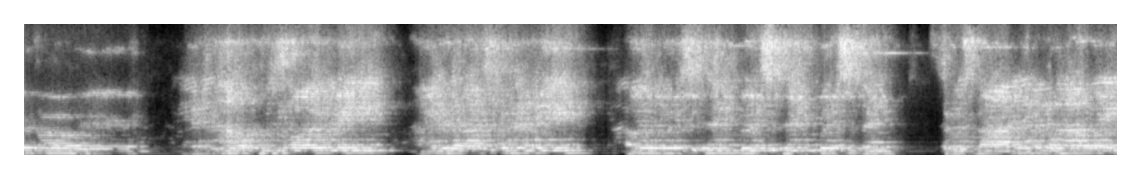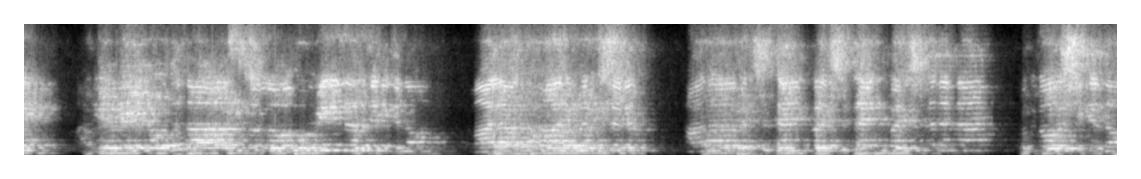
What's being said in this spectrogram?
പിതാവേ, അങ്ങ് പരിശുദ്ധൻ പരിശുദ്ധൻ പരിശുദ്ധൻ. സർവസ്ഥാനങ്ങളാവേ അങ്ങയുടെ ലോകത്താൽ ഭൂമി നിറഞ്ഞിരിക്കുന്നു. മാലാഖമാരും മനുഷ്യരും അങ്ങ് പരിശുദ്ധൻ പരിശുദ്ധൻ പരിശുദ്ധനെന്ന് ഉദ്ഘോഷിക്കുന്നു.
